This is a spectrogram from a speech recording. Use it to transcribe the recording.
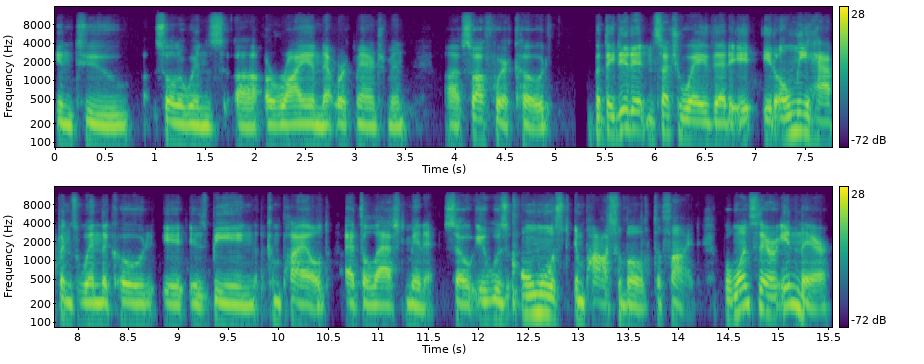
into SolarWinds uh, Orion network management uh, software code but they did it in such a way that it, it only happens when the code is being compiled at the last minute. So it was almost impossible to find. But once they're in there,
